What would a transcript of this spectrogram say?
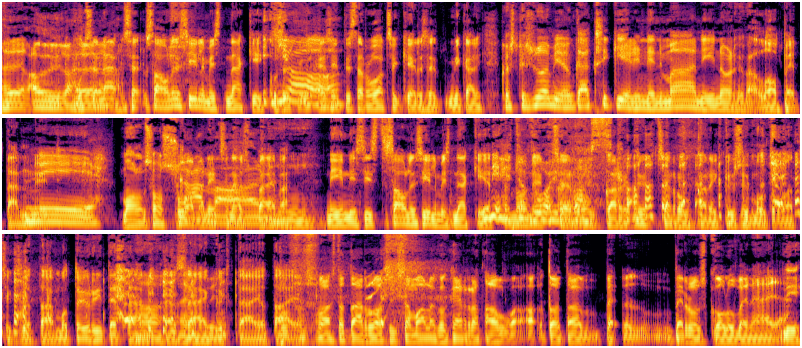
aika, Mutta se, nä, se Saulin silmistä näki, kun se Joo. esitti sen ruotsinkielisen, mikä oli, koska Suomi on kaksikielinen maa, niin on hyvä, lopeta nyt. Niin. Se on Suomen itsenäispäivä. Mm. Niin, niin siis Saulin silmissä näki, että Niin, no nyt se, runkkari, nyt se runkkari kysyy multa ruotsiksi jotain, mutta yritetään Ah, mitään ei säänkyttää jotain. Plus Vastataan ruotsiksi samalla, kun kerrotaan tuota, pe, peruskoulu Venäjää. Niin,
